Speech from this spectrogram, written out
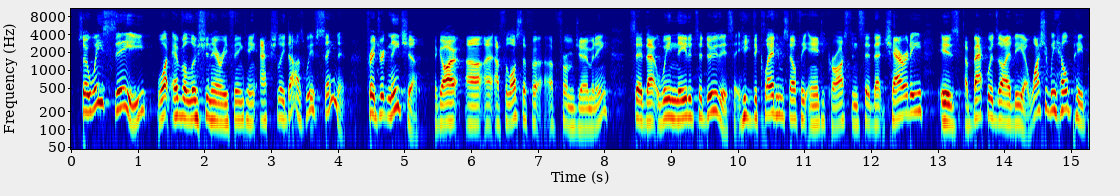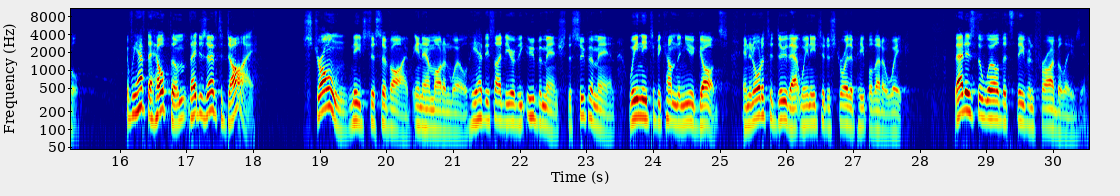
So we see what evolutionary thinking actually does. We've seen it. Friedrich Nietzsche, a guy, uh, a philosopher uh, from Germany, said that we needed to do this. He declared himself the Antichrist and said that charity is a backwards idea. Why should we help people? If we have to help them, they deserve to die. Strong needs to survive in our modern world. He had this idea of the Ubermensch, the Superman. We need to become the new gods. And in order to do that, we need to destroy the people that are weak. That is the world that Stephen Fry believes in.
